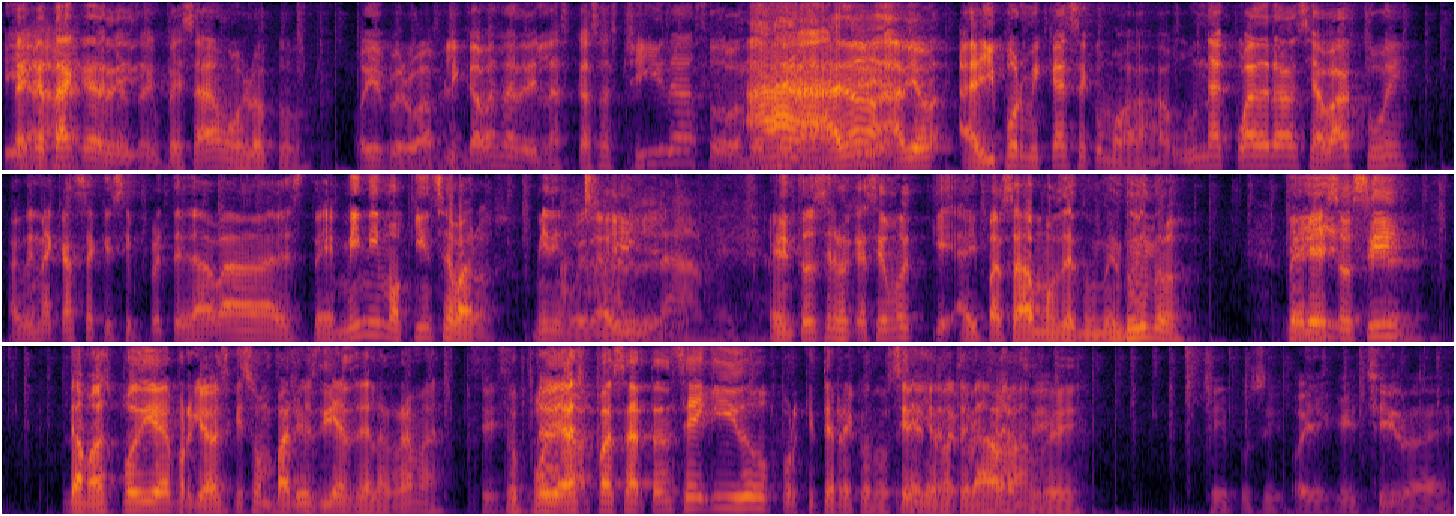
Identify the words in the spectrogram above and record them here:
Ya, Taca, taca, taca, y taca. empezábamos, loco. Oye, pero ¿aplicabas la de en las casas chidas o donde Ah, sea? no, Sí. había ahí por mi casa, como a una cuadra hacia abajo, güey. Había una casa que siempre te daba, este, mínimo 15 varos. Mínimo, y de ahí. La. Entonces lo que hacíamos es que ahí pasábamos de uno en uno. Pero eso sí, nada más podía, porque ya ves que son varios días de la rama. Sí, sí. No podías pasar tan seguido porque te reconocían y ya no te daban, güey. Sí, pues sí. Oye, qué chido, eh.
